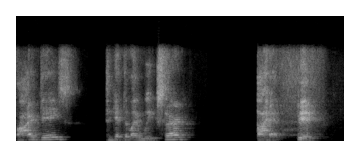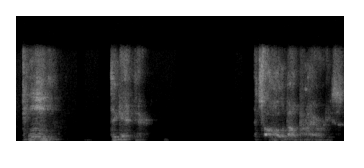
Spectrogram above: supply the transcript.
five days to get to my week start, I have 15 to get there. It's all about priorities.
